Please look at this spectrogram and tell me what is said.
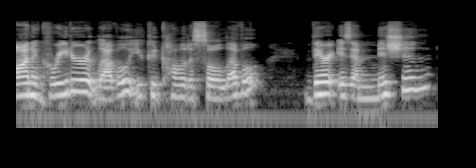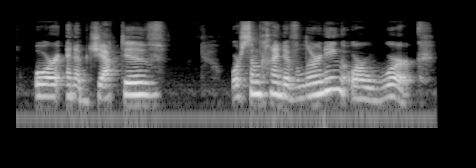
on a greater level, you could call it a soul level, there is a mission or an objective or some kind of learning or work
